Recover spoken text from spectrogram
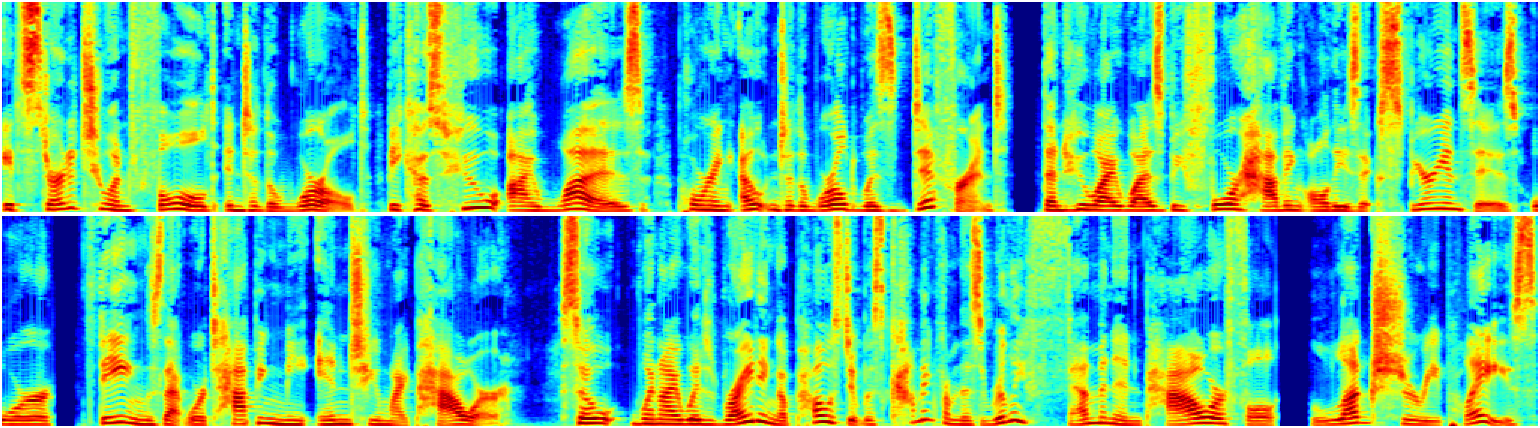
It started to unfold into the world because who I was pouring out into the world was different than who I was before having all these experiences or things that were tapping me into my power. So when I was writing a post, it was coming from this really feminine, powerful, luxury place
